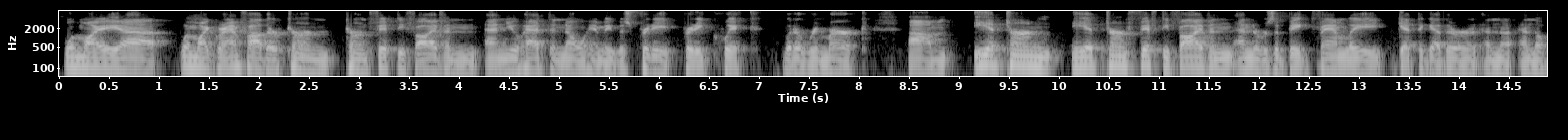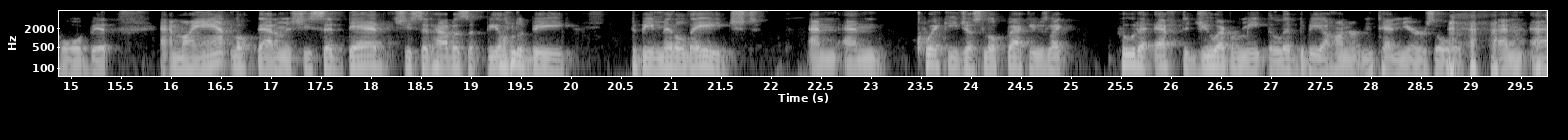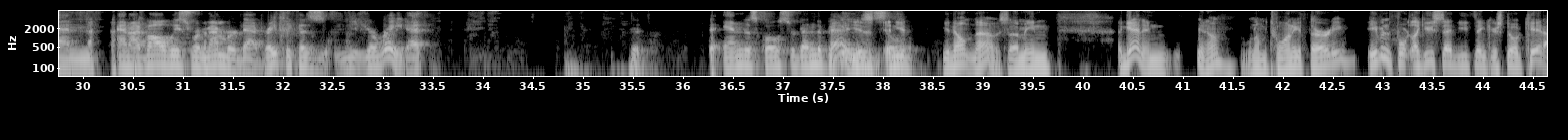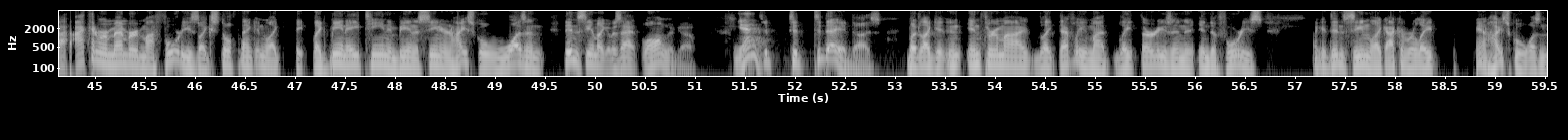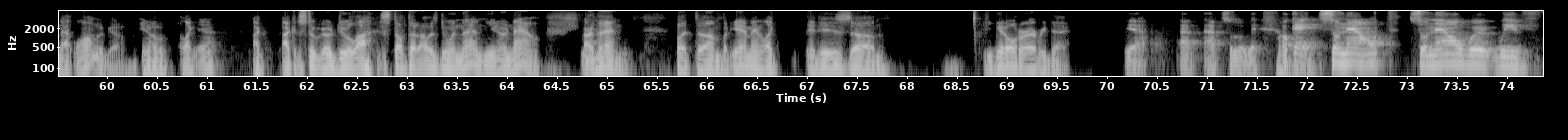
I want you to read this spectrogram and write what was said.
when my uh, when my grandfather turned turned 55 and and you had to know him he was pretty pretty quick with a remark um, he had turned he had turned 55 and and there was a big family get together and the and the whole bit and my aunt looked at him and she said dad she said how does it feel to be to be middle aged and and quick he just looked back. He was like who the f did you ever meet to live to be 110 years old? And and and i've always remembered that right because you're right. At the, the end is closer than the Yeah, beginning you just, and you you don't know. So I mean, again, and you know, when I'm 20, 30, even for like you said, you think you're still a kid. I, I can remember in my 40s, like still thinking like like being 18 and being a senior in high school wasn't didn't seem like it was that long ago. yeah To, to, today it does, but like in, in through my like definitely my late 30s and into 40s, like it didn't seem like I could relate. Man, high school wasn't that long ago. You know, like yeah I, I could still go do a lot of stuff that I was doing then, you know, now or Yeah. then. But um, but yeah, man, like it is um you get older every day. Yeah, absolutely. Okay, so now, so now we're, we've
